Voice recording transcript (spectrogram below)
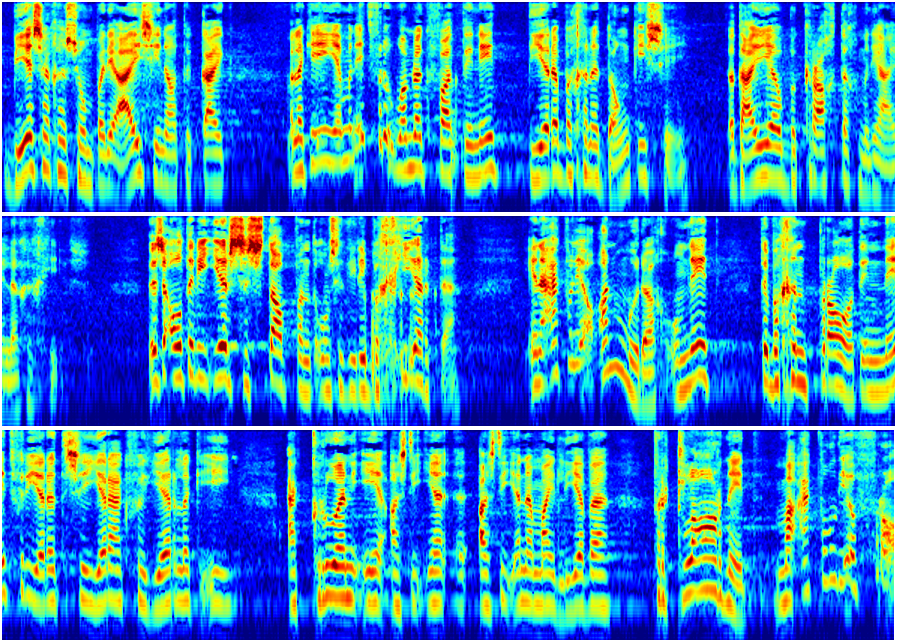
besig is om by die huis hier na te kyk, wil ek hê jy moet net vir 'n oomblik vat en net die Here begin 'n dankie sê dat hy jou bekragtig met die Heilige Gees. Dis altyd die eerste stap want ons het hierdie begeerte. En ek wil jou aanmoedig om net te begin praat en net vir die Here te sê, Here, ek verheerlik U. Ek kroon U as die een, as die een in my lewe verklaar net, maar ek wil jou vra,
